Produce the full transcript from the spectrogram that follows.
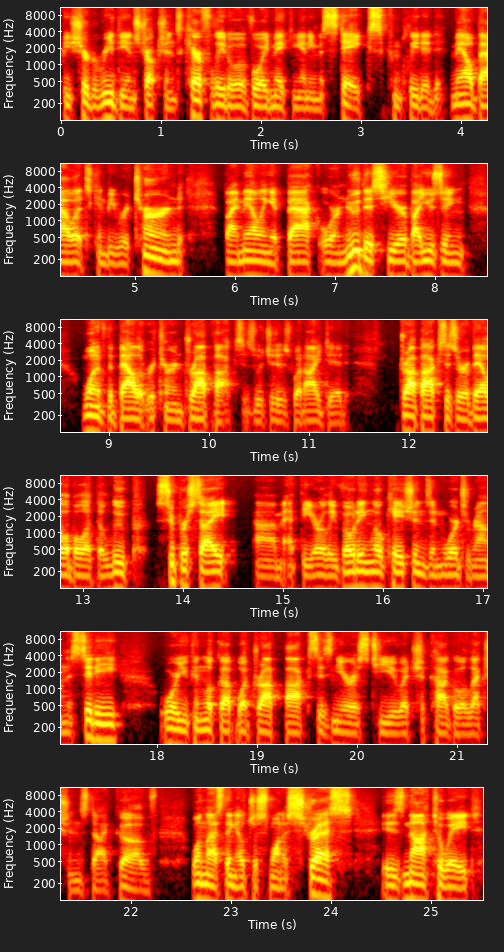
be sure to read the instructions carefully to avoid making any mistakes. Completed mail ballots can be returned by mailing it back or new this year by using one of the ballot return drop boxes, which is what I did. Drop boxes are available at the Loop Super site, um, at the early voting locations in wards around the city, or you can look up what drop box is nearest to you at chicagoelections.gov. One last thing I'll just want to stress is not to wait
